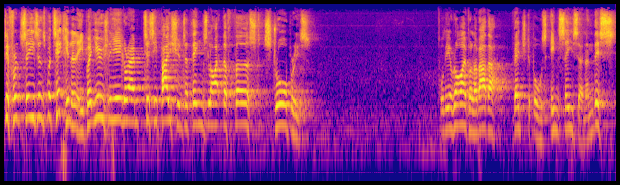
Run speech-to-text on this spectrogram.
different seasons, particularly, but usually eager anticipation to things like the first strawberries for the arrival of other vegetables in season. And this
